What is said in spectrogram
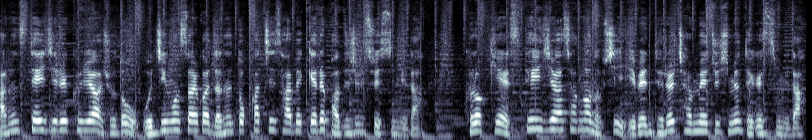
다른 스테이지를 클리어하셔도 오징어 쌀과자는 똑같이 400개를 받으실 수 있습니다. 그렇기에 스테이지와 상관없이 이벤트를 참여해주시면 되겠습니다.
